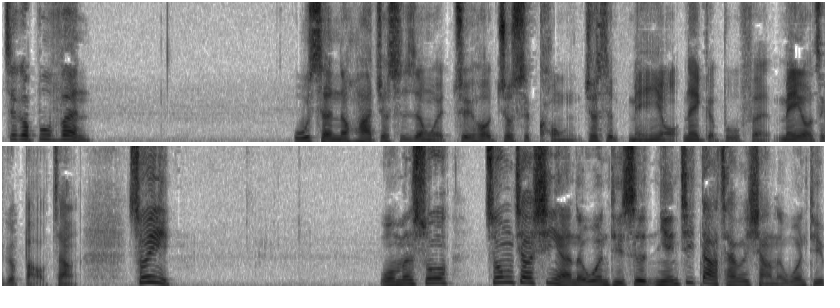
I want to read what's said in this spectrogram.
这个部分，无神的话就是认为最后就是空，就是没有那个部分，没有这个保障。所以，我们说。宗教信仰的问题是年纪大才会想的问题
